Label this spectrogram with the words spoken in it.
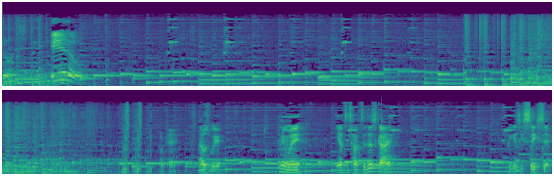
nuts. That was weird. Anyway, you have to talk to this guy because he's sick, sick,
